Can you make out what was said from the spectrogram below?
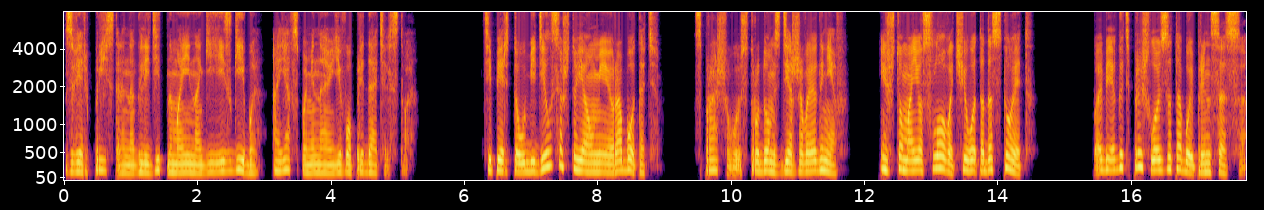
Зверь пристально глядит на мои ноги и изгибы, а я вспоминаю его предательство. «Теперь-то убедился, что я умею работать?» Спрашиваю, с трудом сдерживая гнев. «И что мое слово чего-то достоит?» «Побегать пришлось за тобой, принцесса»,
